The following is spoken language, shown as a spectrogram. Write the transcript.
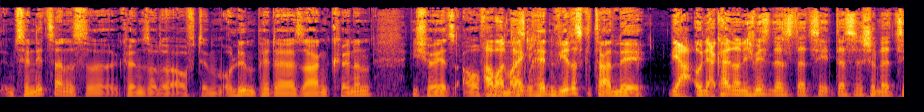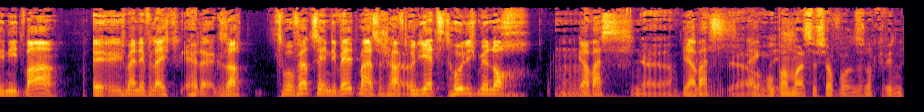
im Zenit seines äh, Könnens oder auf dem Olymp hätte er sagen können, ich höre jetzt auf. Aber Aber, Michael, hätten wir das getan? Nee. Ja, und er kann doch nicht wissen, dass es, der, dass es schon der Zenit war. Äh, Ich meine, vielleicht hätte er gesagt, 2014 die Weltmeisterschaft und jetzt hole ich mir noch, ja was? Ja, ja. Ja, was Ja, eigentlich? Europameisterschaft wollen sie noch gewinnen.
